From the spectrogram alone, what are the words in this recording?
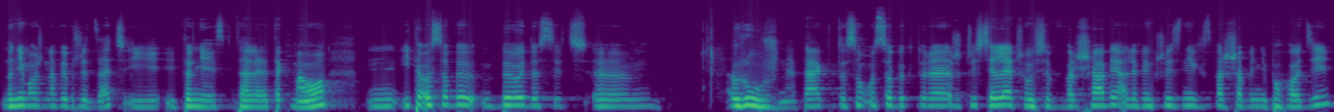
no nie można wybrzydzać i, i to nie jest wcale tak mało. Mm, I te osoby były dosyć różne, tak? To są osoby, które rzeczywiście leczą się w Warszawie, ale większość z nich z Warszawy nie pochodzi.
